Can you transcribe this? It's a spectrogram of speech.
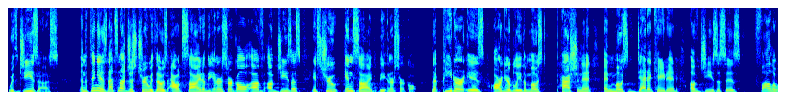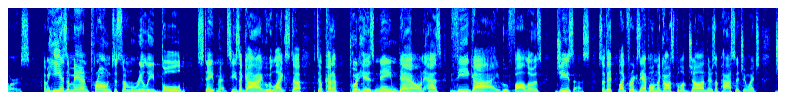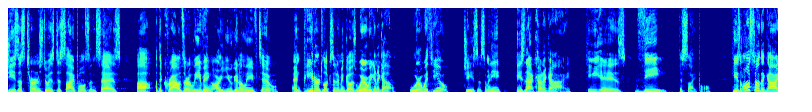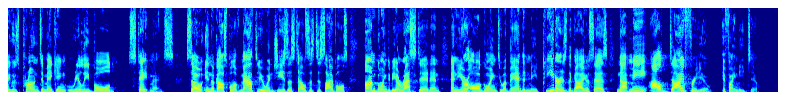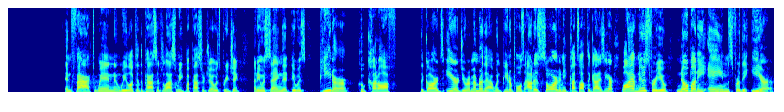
with Jesus. And the thing is, that's not just true with those outside of the inner circle of, of Jesus, it's true inside the inner circle that Peter is arguably the most passionate and most dedicated of Jesus's followers. I mean, he is a man prone to some really bold statements. He's a guy who likes to, to kind of put his name down as the guy who follows Jesus. So that, like, for example, in the Gospel of John, there's a passage in which Jesus turns to his disciples and says, uh, The crowds are leaving. Are you going to leave too? And Peter looks at him and goes, Where are we going to go? We're with you, Jesus. I mean, he, he's that kind of guy. He is the disciple. He's also the guy who's prone to making really bold statements. So in the Gospel of Matthew, when Jesus tells his disciples, I'm going to be arrested and, and you're all going to abandon me, Peter is the guy who says, Not me, I'll die for you if I need to. In fact, when we looked at the passage last week, but Pastor Joe was preaching, and he was saying that it was Peter who cut off the guard's ear. Do you remember that? When Peter pulls out his sword and he cuts off the guy's ear. Well, I have news for you. Nobody aims for the ear.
